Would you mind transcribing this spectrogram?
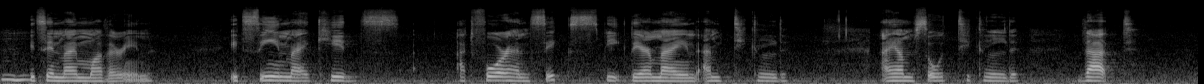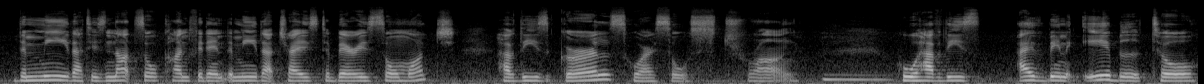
Mm-hmm. It's in my mothering. It's seeing my kids at four and six speak their mind. I'm tickled. I am so tickled that the me that is not so confident, the me that tries to bury so much, have these girls who are so strong, mm. who have these. I've been able to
